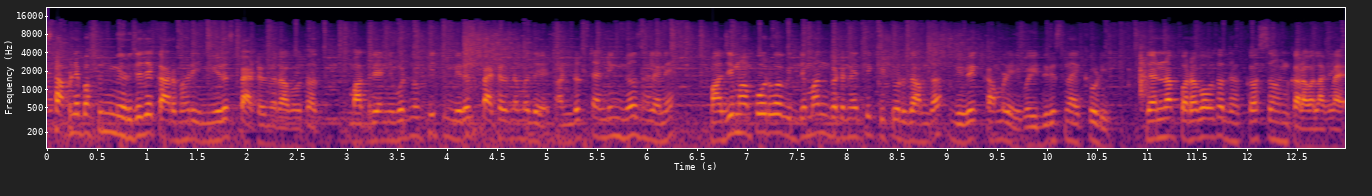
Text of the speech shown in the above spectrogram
स्थापनेपासून मिरजेचे कारभारी मिरज पॅटर्न राबवतात. मात्र या निवडणुकीत मिरज पॅटर्नमध्ये अंडरस्टँडिंग न झाल्याने माजी महापौर व विद्यमान गटनेते किशोर जामदार विवेक कांबळे व इद्रिस नायकोडी यांना पराभवाचा धक्का सहन करावा लागलाय.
